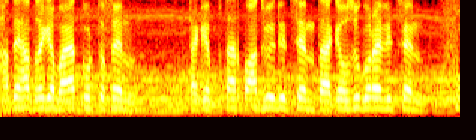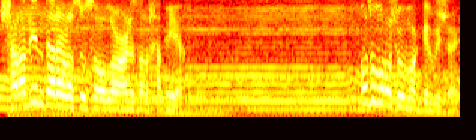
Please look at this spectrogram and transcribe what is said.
হাতে হাত রেখে বায়াত করতেছেন, তাকে তার পা ধুয়ে দিচ্ছেন, তাকে উজু করাই দিচ্ছেন। সারাদিন তারা রসুল সাল্লাহ সাথেই আছে। কত বড় সৌভাগ্যের বিষয়।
